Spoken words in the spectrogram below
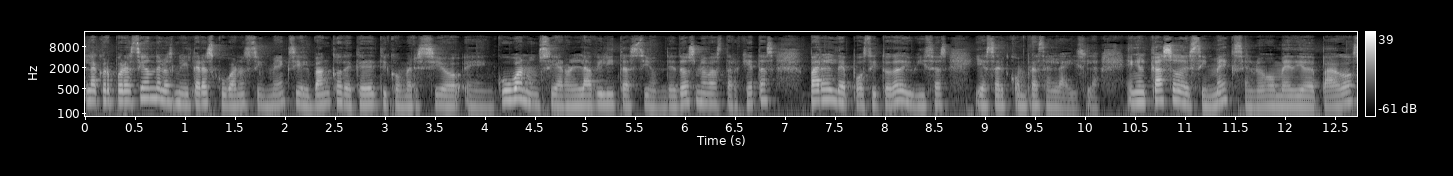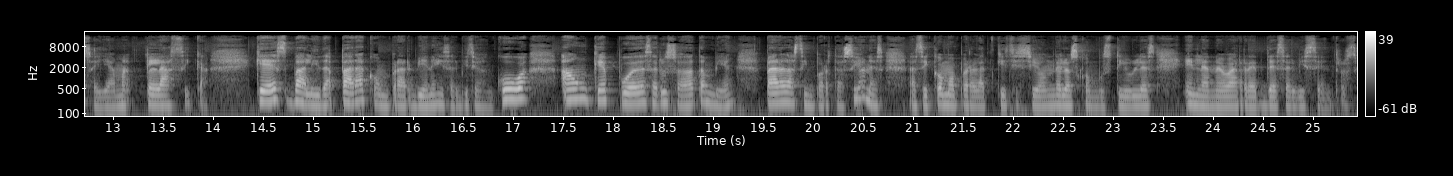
La Corporación de los Militares Cubanos CIMEX y el Banco de Crédito y Comercio en Cuba anunciaron la habilitación de dos nuevas tarjetas para el depósito de divisas y hacer compras en la isla. En el caso de CIMEX, el nuevo medio de pago se llama Clásica, que es válida para comprar bienes y servicios en Cuba, aunque puede ser usada también para las importaciones, así como para la adquisición de los combustibles en la nueva red de servicentros.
